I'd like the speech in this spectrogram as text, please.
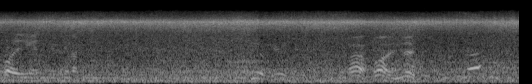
多一会儿应该行了。哎，多少人这？好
